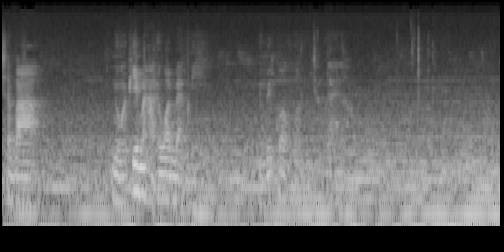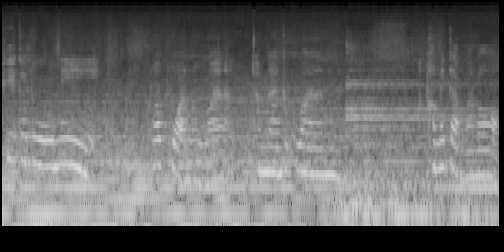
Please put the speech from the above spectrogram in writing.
ชบา หนูให้พี่มาหาทุกวันแบบนี้ หนูไม่กลัวผัวหนูจับได้หรอพี่ก็รู้นี่ว่าผัวหนูอะทำงานทุกวัน เขาไม่กลับมาหรอก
